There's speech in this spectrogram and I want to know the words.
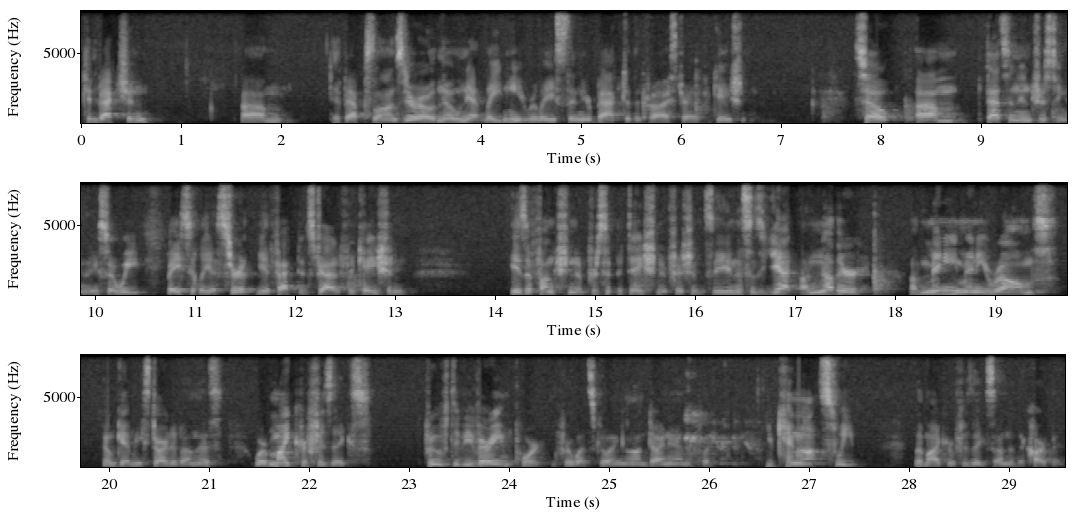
convection, um, if epsilon zero, no net latent heat release, then you're back to the dry stratification. So um, that's an interesting thing. So we basically assert the effective stratification is a function of precipitation efficiency. And this is yet another of many, many realms, don't get me started on this, where microphysics proves to be very important for what's going on dynamically. You cannot sweep the microphysics under the carpet.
